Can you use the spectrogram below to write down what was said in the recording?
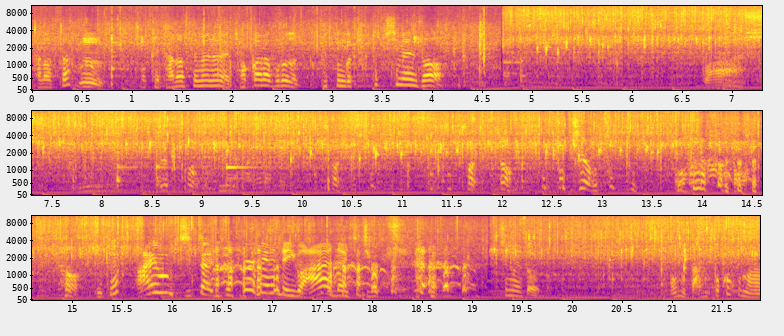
다 넣었어? 응. 오케이 다 넣었으면은 젓가락으로 붙은 거 툭툭 치면서 와 씨. 툭툭 치라고 툭툭 어, 이렇게? 아유 진짜 이거 되는데 이거 아 나 지금 치면서 어머 나도 똑같구만.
